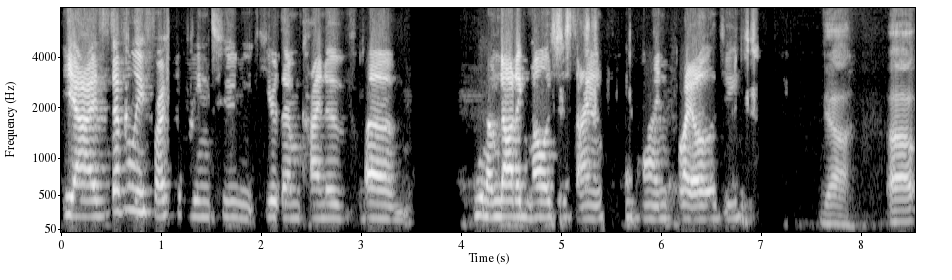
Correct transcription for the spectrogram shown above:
Yeah, it's definitely frustrating to hear them kind of, um, you know, not acknowledge the science behind biology. Yeah, uh,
